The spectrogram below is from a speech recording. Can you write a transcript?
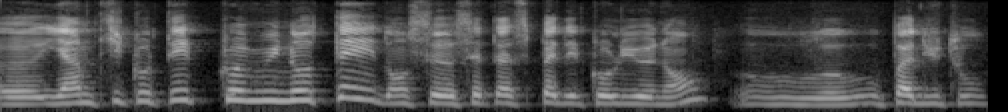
euh, il y a un petit côté communauté dans cet aspect d'écolieu, non? Ou, pas du tout?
